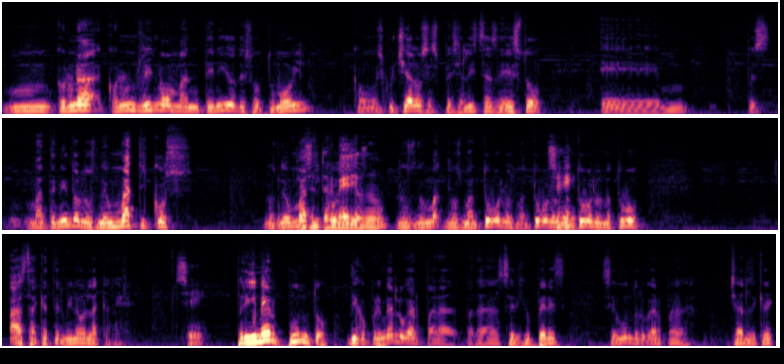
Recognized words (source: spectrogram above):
mmm, con, una, con un ritmo mantenido de su automóvil. Como escuché a los especialistas de esto, eh, pues manteniendo los neumáticos, los neumáticos, los intermedios, ¿no? Los, los mantuvo, los mantuvo, los sí. mantuvo, los mantuvo, hasta que terminó la carrera. Sí. Primer punto, digo, primer lugar para, para Sergio Pérez, segundo lugar para Charles Leclerc,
